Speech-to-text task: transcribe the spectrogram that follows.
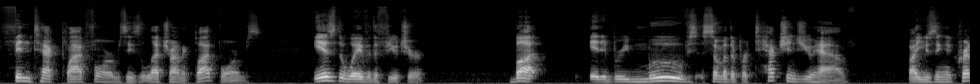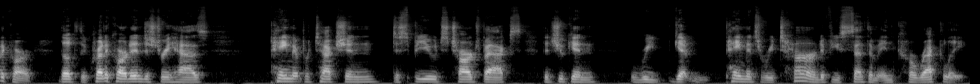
fintech platforms, these electronic platforms, is the wave of the future. But it removes some of the protections you have by using a credit card. Look, the credit card industry has payment protection, disputes, chargebacks that you can re- get payments returned if you sent them incorrectly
